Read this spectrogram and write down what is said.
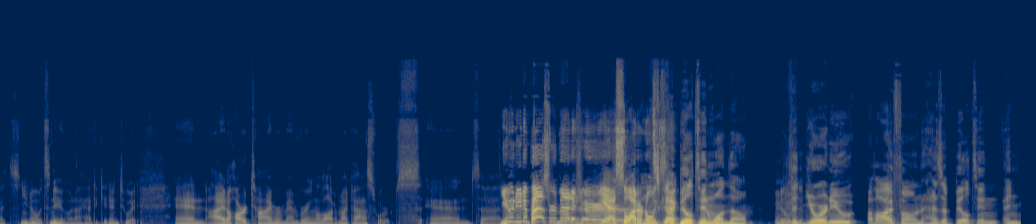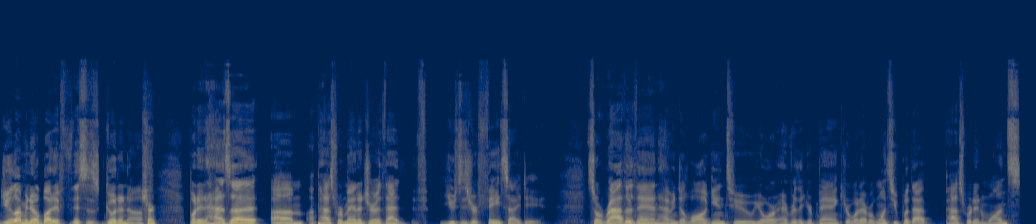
it's mm-hmm. you know it's new, and I had to get into it, and I had a hard time remembering a lot of my passwords, and uh, You need a password manager. yeah, so I don't know It's got a exactly. built-in one though. The, your new of iPhone has a built-in, and you let me know, but if this is good enough. Sure. But it has a um, a password manager that f- uses your Face ID. So rather than having to log into your everything, your bank, your whatever, once you put that password in once,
